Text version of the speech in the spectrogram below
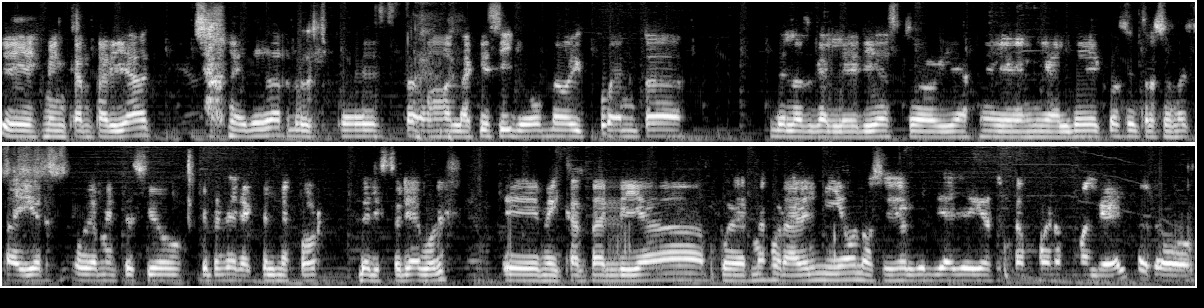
Eh, me encantaría saber esa respuesta. Ojalá que si yo me doy cuenta de las galerías todavía. Eh, el nivel de concentración de Tiger obviamente ha sido, yo pensaría que el mejor de la historia de golf. Eh, me encantaría poder mejorar el mío, no sé si algún día llegue a ser tan bueno como el de él, pero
